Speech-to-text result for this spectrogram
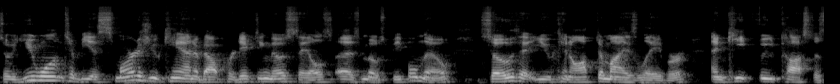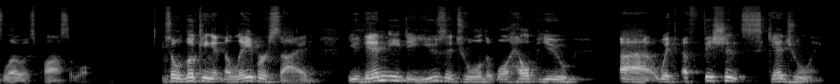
So you want to be as smart as you can about predicting those sales, as most people know, so that you can optimize labor and keep food cost as low as possible. So looking at the labor side, you then need to use a tool that will help you uh, with efficient scheduling.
